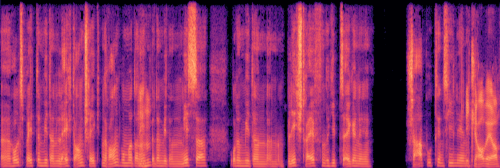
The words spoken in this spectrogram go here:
äh, Holzbretter mit einem leicht angeschrägten Rand, wo man dann Mhm. entweder mit einem Messer oder mit einem, einem Blechstreifen, da gibt's eigene Schabutensilien ich glaube ja.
